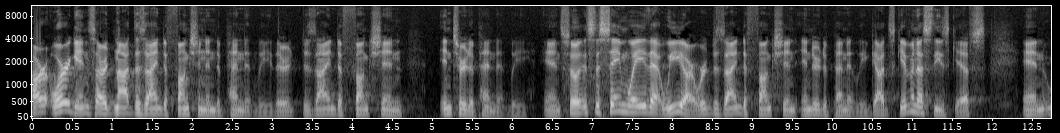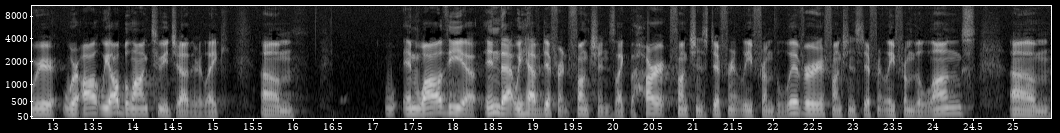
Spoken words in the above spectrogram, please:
our organs are not designed to function independently, they're designed to function interdependently. And so it's the same way that we are. We're designed to function interdependently. God's given us these gifts, and we're, we're all, we all belong to each other. Like, um, and while the, uh, in that we have different functions, like the heart functions differently from the liver, functions differently from the lungs, um,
